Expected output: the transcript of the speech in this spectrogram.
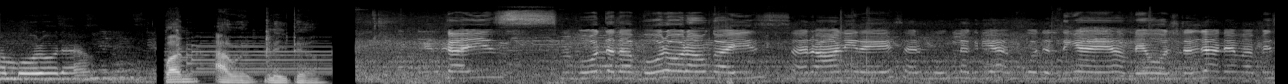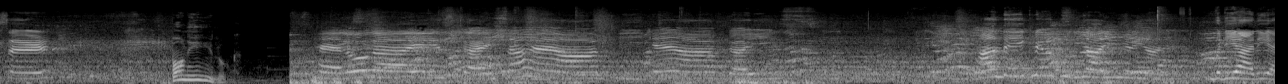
हम बोर हो रहे हैं। One hour later. गाइस मैं बहुत ज़्यादा बोर हो रहा हूँ गाइस सर आ नहीं रहे सर भूख लग रही है हमको जल्दी आए हमने हॉस्टल जाना है वापस सर. कौन है ये लोग? हेलो गाइस हाँ देख ले मैं पूरी आ रही मेरी आ रही बुरी आ रही है।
